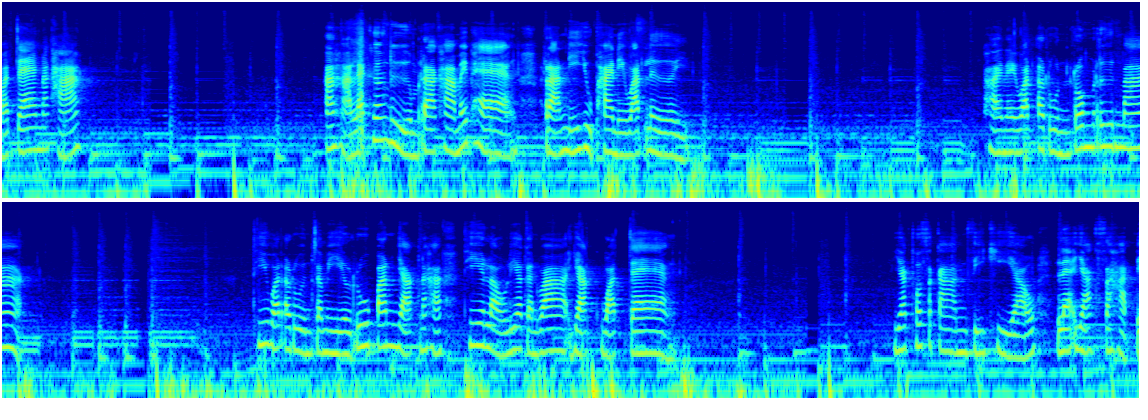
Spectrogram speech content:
วัดแจ้งนะคะ อาหารและเครื่องดื่ม ราคาไม่แพง ร้านนี้อยู่ภายในวัดเลย ภายในวัดอรุณร่มรื่นมาก ที่วัดอรุณจะมีรูปปั้นยักษ์นะคะ ที่เราเรียกกันว่ายักษ์วัดแจ้งยักษ์ทศกัณฐ์สีเขียว และยักษ์สหัสเด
